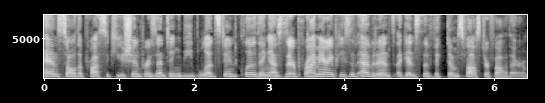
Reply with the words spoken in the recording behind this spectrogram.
and saw the prosecution presenting the bloodstained clothing as their primary piece of evidence against the victim's foster father.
